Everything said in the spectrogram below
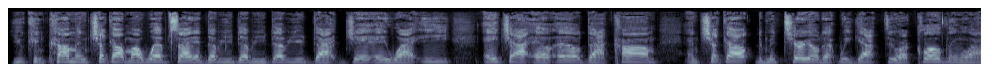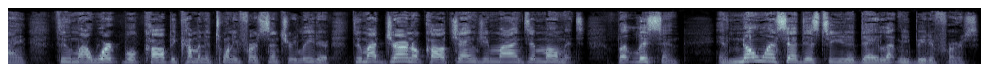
You can come and check out my website at www.jayehill.com and check out the material that we got through our clothing line, through my workbook called Becoming a 21st Century Leader, through my journal called Changing Minds and Moments. But listen, if no one said this to you today, let me be the first.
